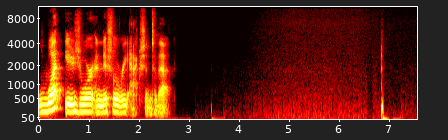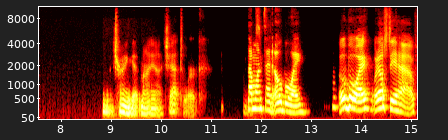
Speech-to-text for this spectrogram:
what is your initial reaction to that? I'm going to try and get my uh, chat to work. Someone said, oh boy. Oh boy. What else do you have?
